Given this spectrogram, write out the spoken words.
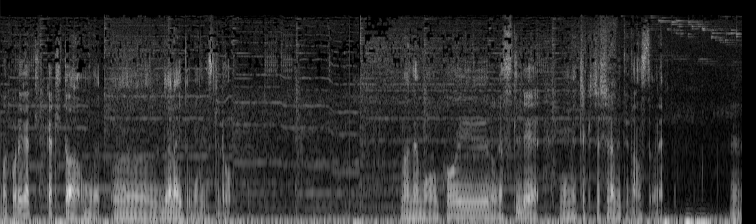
まあ、これがきっかけとは思うんじゃないと思うんですけど。まあでもこういうのが好きでもうめちゃくちゃ調べてたんですよね。うん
